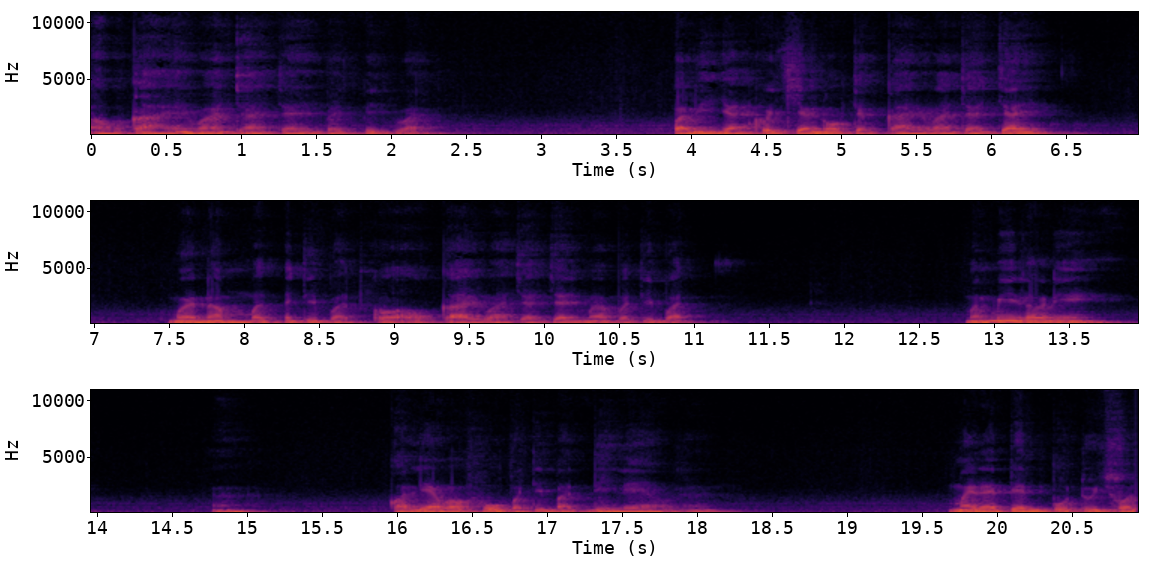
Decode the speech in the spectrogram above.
เอากายวาจาใจไปปิดวัดปริยัติก็เขียนออกจากกายวาจาใจ เมื่อนำมาปฏิบัติก็เอากายวาจาใจมาปฏิบัติ มันมีเท่านี้ก็เรียกว่าผู้ปฏิบัติดีแล้ว ไม่ได้เป็นปุตุชน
